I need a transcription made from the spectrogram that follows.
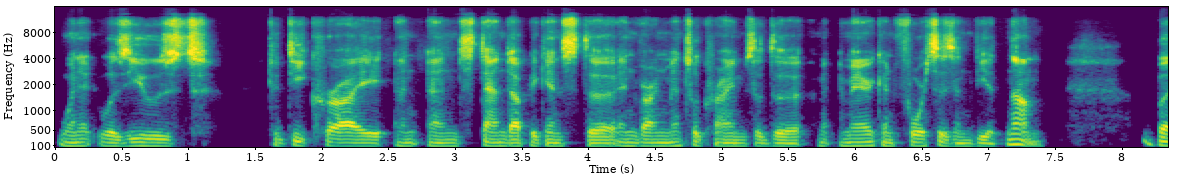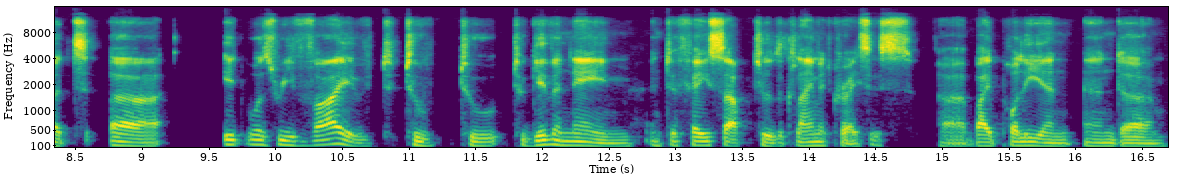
when it was used to decry and, and stand up against the environmental crimes of the American forces in Vietnam. But uh, it was revived to, to, to give a name and to face up to the climate crisis uh, by Polly and, and um,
